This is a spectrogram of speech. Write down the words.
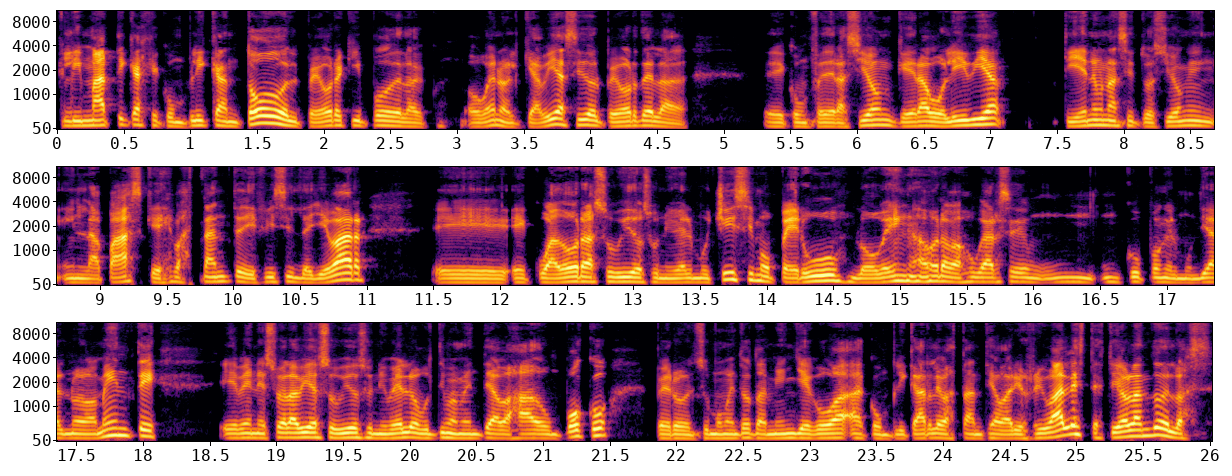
climáticas que complican todo, el peor equipo de la, o bueno, el que había sido el peor de la, eh, confederación, que era Bolivia, tiene una situación en, La Paz que es bastante difícil de llevar. Eh, Ecuador ha subido su nivel muchísimo. Perú, lo ven, ahora va a jugarse un, cupo en el Mundial nuevamente. Eh, Venezuela había subido su nivel, últimamente ha bajado un poco, pero en su momento también llegó a, complicarle bastante a varios rivales. Te estoy hablando de las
